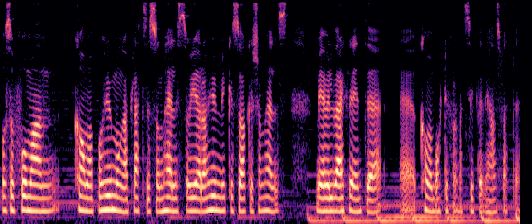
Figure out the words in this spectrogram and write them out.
Och så får man komma på hur många platser som helst och göra hur mycket saker som helst. Men jag vill verkligen inte eh, komma bort ifrån att sitta vid hans fötter.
